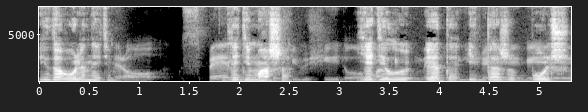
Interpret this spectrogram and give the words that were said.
и доволен этим. Для Димаша я делаю это и даже больше.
